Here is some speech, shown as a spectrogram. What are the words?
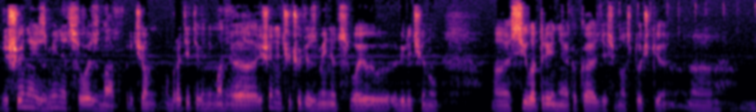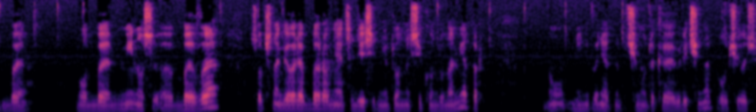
решение изменит свой знак. Причем, обратите внимание, э, решение чуть-чуть изменит свою величину. Э, сила трения какая здесь у нас в точке B. Э, вот B минус BV. Собственно говоря, B равняется 10 ньютон на секунду на метр. Ну, мне непонятно, почему такая величина получилась.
